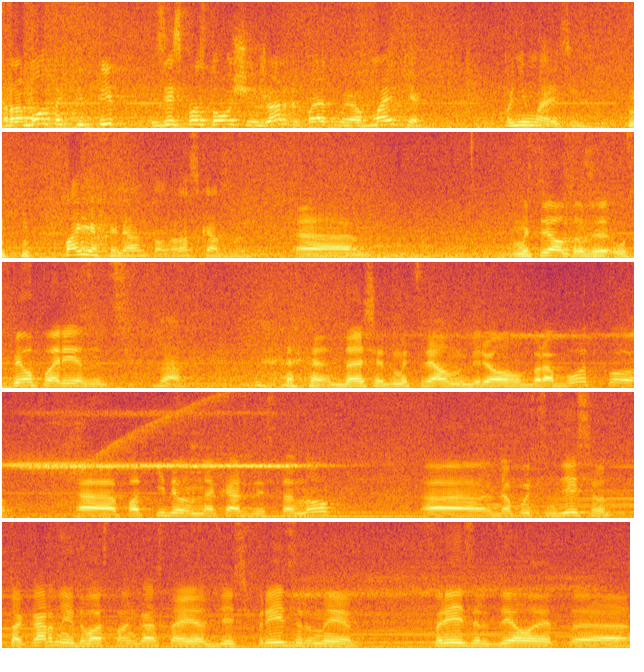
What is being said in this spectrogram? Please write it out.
Работа кипит. Здесь просто очень жарко, поэтому я в майке. Понимаете. Поехали, Антон, рассказывай. Эм, Материал ты уже успел порезать. Да. Дальше этот материал мы берем в обработку, э, подкидываем на каждый станок. Э, Допустим, здесь вот токарные два станка стоят, здесь фрезерные. Фрезер делает э,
